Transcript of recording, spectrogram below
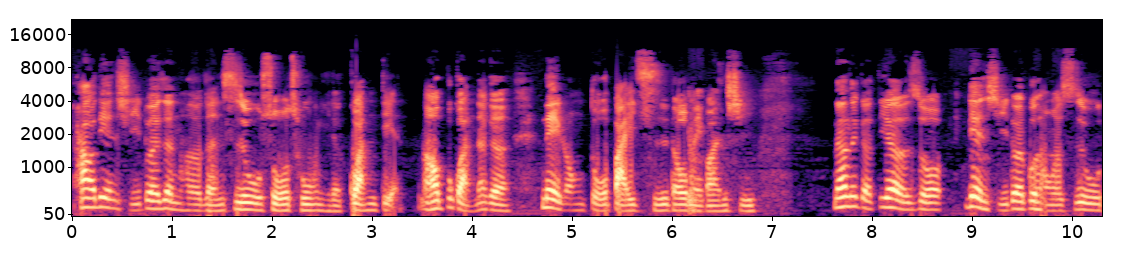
他要练习对任何人事物说出你的观点，然后不管那个内容多白痴都没关系。那那个第二是说练习对不同的事物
